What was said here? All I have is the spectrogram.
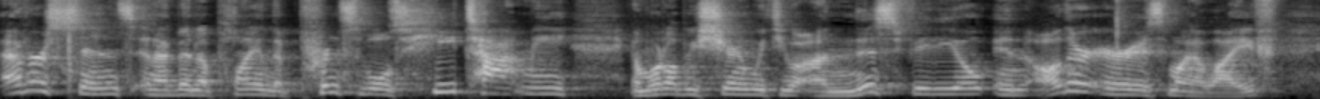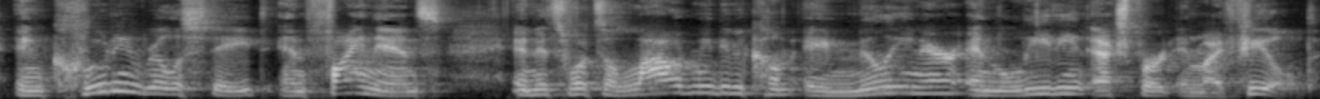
ever since, and I've been applying the principles he taught me and what I'll be sharing with you on this video in other areas of my life, including real estate and finance. And it's what's allowed me to become a millionaire and leading expert in my field.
